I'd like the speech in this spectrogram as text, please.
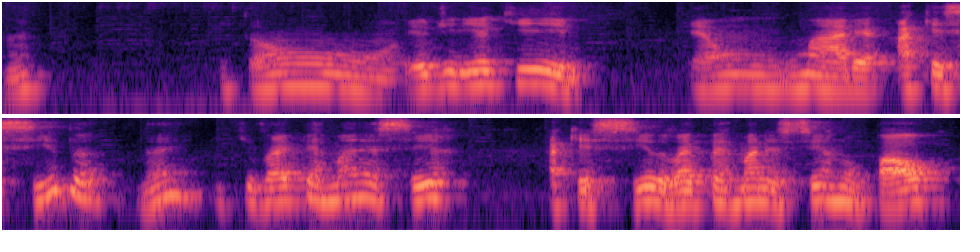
Né? Então, eu diria que é um, uma área aquecida, né, que vai permanecer aquecida, vai permanecer no palco,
